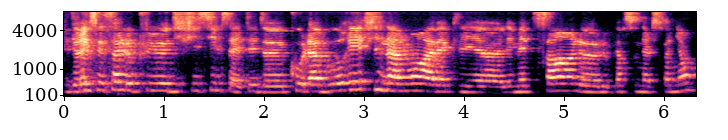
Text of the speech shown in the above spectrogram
Je dirais que c'est ça le plus difficile, ça a été de collaborer finalement avec les, médecins, le, personnel soignant.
